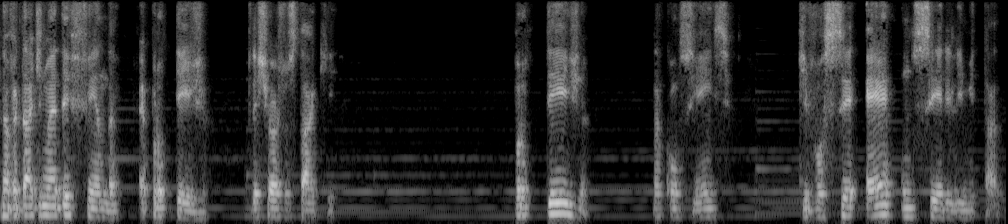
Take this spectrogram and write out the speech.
Na verdade, não é defenda, é proteja. Deixa eu ajustar aqui. Proteja na consciência que você é um ser ilimitado.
